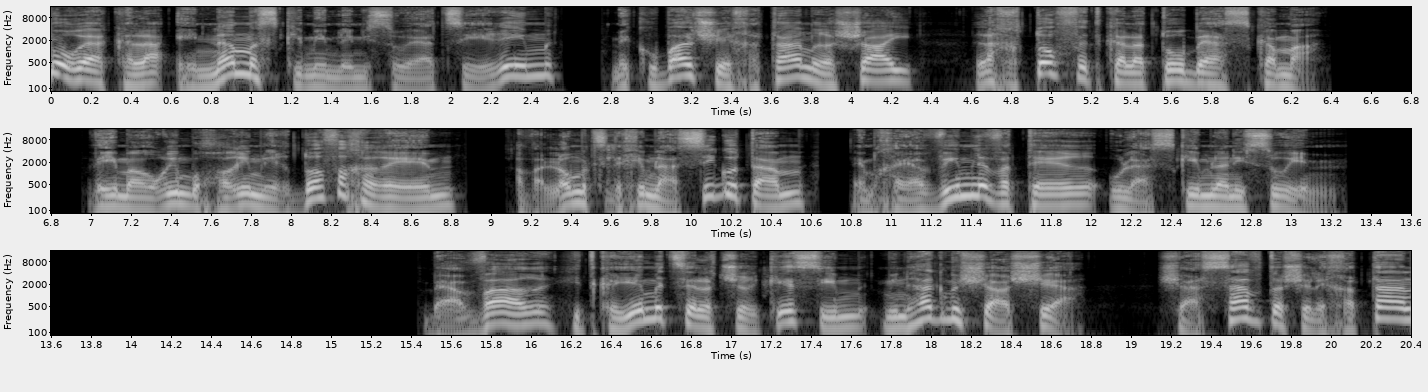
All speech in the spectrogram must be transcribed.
הורי הכלה אינם מסכימים לנישואי הצעירים, מקובל שהחתן רשאי לחטוף את כלתו בהסכמה. ואם ההורים בוחרים לרדוף אחריהם, אבל לא מצליחים להשיג אותם, הם חייבים לוותר ולהסכים לנישואים. בעבר התקיים אצל הצ'רקסים מנהג משעשע, שהסבתא של החתן,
